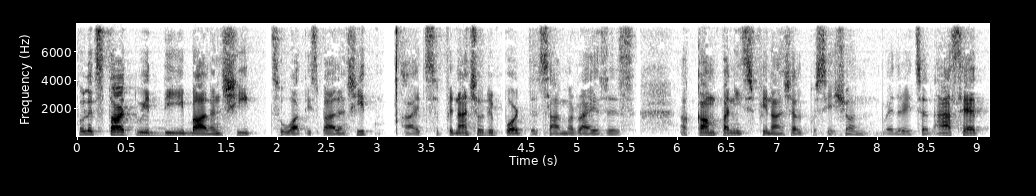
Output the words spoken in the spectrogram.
So let's start with the balance sheet. So what is balance sheet? Uh, it's a financial report that summarizes a company's financial position, whether it's an asset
